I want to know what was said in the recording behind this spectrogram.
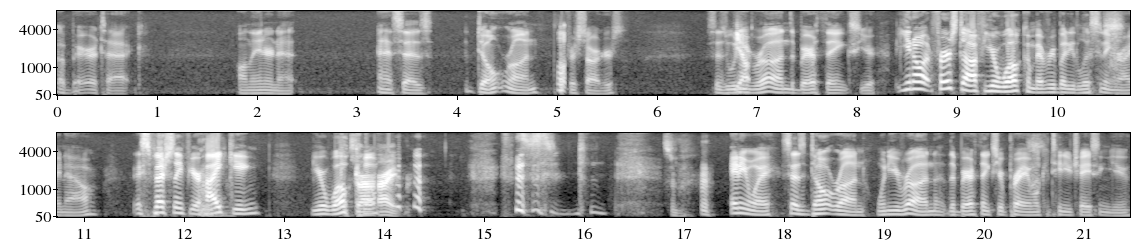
a bear attack on the internet, and it says don't run for starters. It says when Yep. you run, the bear thinks you're. You know what? First off, you're welcome, everybody listening right now, especially if you're hiking. You're That's welcome. right. anyway, it says don't run. When you run, the bear thinks you're prey and will continue chasing you.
